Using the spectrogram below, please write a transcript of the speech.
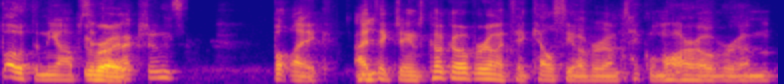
both in the opposite Right. directions. but like I take James Cook over him, I take Kelce over him, take Lamar over him.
